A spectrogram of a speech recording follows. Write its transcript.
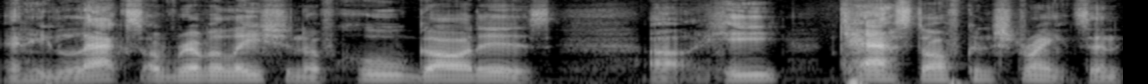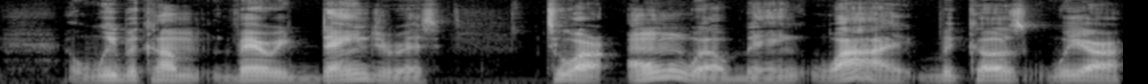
and he lacks a revelation of who God is, uh, he casts off constraints and we become very dangerous to our own well being. Why? Because we are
